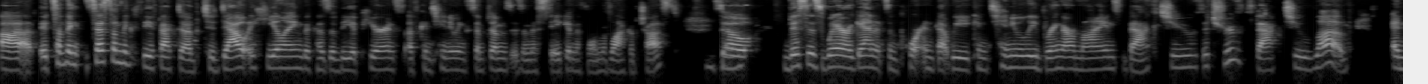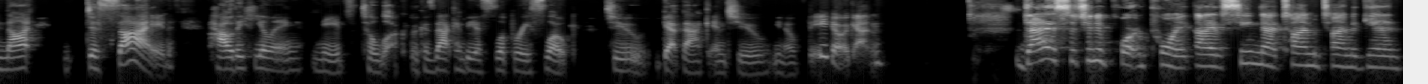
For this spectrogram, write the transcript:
uh, it's something it says something to the effect of to doubt a healing because of the appearance of continuing symptoms is a mistake in the form of lack of trust. Mm-hmm. So this is where again it's important that we continually bring our minds back to the truth, back to love, and not decide how the healing needs to look because that can be a slippery slope to get back into you know the ego again that is such an important point. I have seen that time and time again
